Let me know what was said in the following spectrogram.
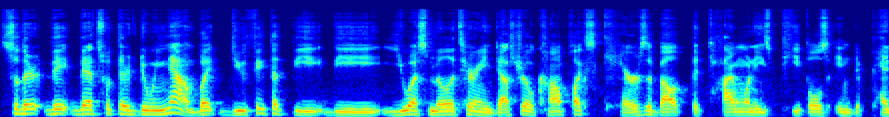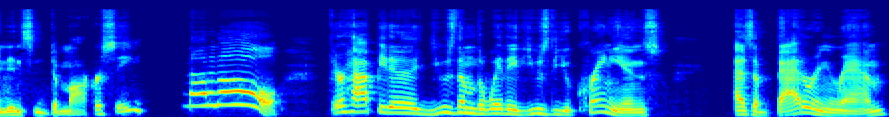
so they, that's what they're doing now. But do you think that the the U.S. military industrial complex cares about the Taiwanese people's independence and democracy? Not at all. They're happy to use them the way they've used the Ukrainians as a battering ram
